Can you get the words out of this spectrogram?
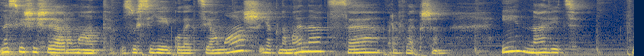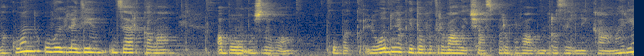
Найсвіжіший аромат з усієї колекції Амаш, як на мене, це Reflection. І навіть флакон у вигляді дзеркала, або, можливо, кубик льоду, який довготривалий час перебував у морозильній камері.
